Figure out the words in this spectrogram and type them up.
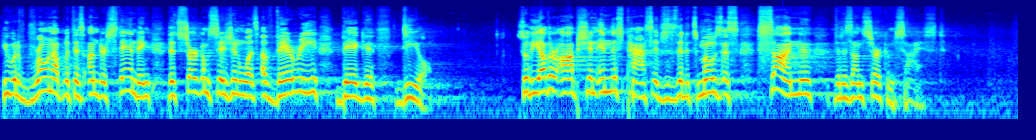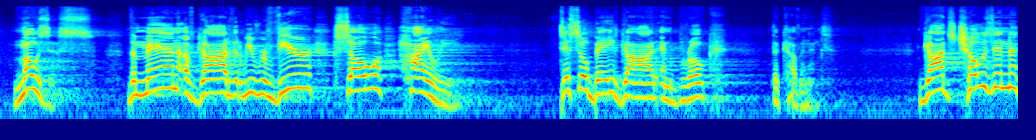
He would have grown up with this understanding understanding that circumcision was a very big deal. So, the other option in this passage is that it's Moses' son that is uncircumcised. Moses, the man of God that we revere so highly, disobeyed God and broke the covenant. God's chosen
